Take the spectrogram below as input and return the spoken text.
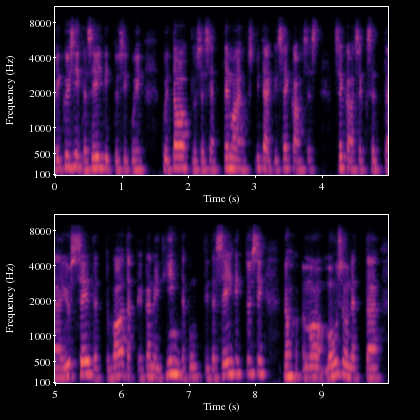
või küsida selgitusi, kui, kui taotluses jääb tema jaoks midagi segasest, segaseks, et äh, just seetõttu vaadake ka neid hindepunktide selgitusi. noh, ma, ma usun, et äh,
